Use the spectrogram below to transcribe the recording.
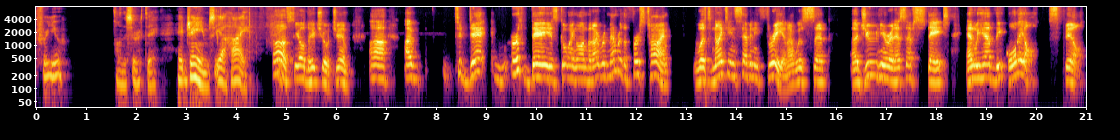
for you on this Earth Day. Hey, James. Yeah, hi. Oh, see all day show, Jim. Uh, I today Earth Day is going on, but I remember the first time was 1973, and I was a junior at SF State, and we had the oil spill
